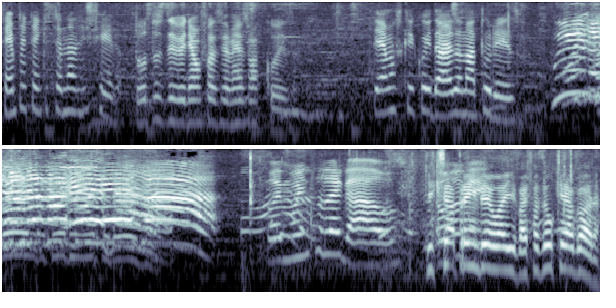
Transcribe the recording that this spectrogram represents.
Sempre tem que ser na lixeira. Todos deveriam fazer a mesma coisa. Temos que cuidar da natureza. Foi muito legal. O que, que você aprendeu aí? Vai fazer o que agora?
